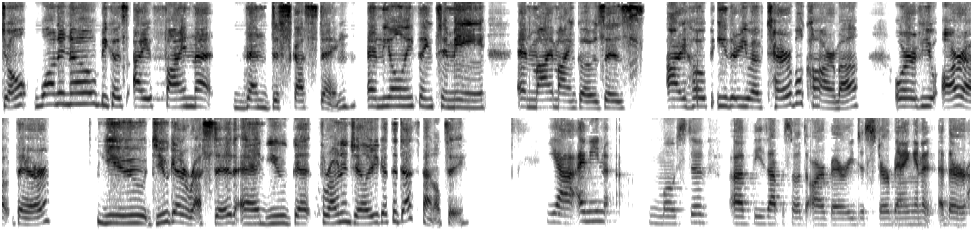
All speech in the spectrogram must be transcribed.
don't want to know because I find that then disgusting. And the only thing to me and my mind goes is I hope either you have terrible karma or if you are out there, you do get arrested and you get thrown in jail, or you get the death penalty. Yeah, I mean, most of, of these episodes are very disturbing, and it, they're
